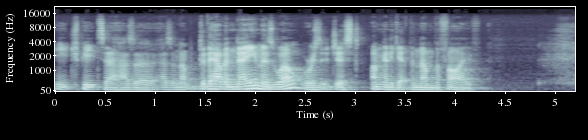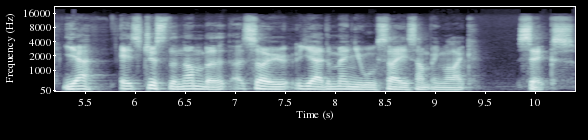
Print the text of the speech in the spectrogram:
Each pizza has a has a number. Do they have a name as well, or is it just I'm going to get the number five? Yeah, it's just the number. So yeah, the menu will say something like six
